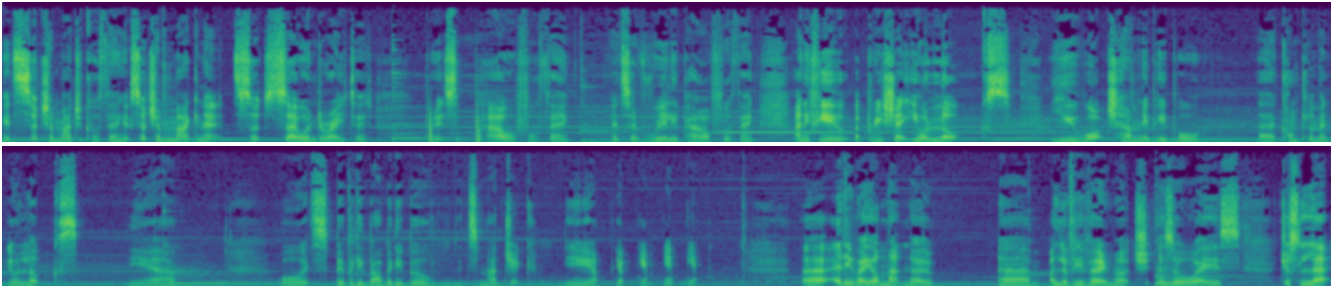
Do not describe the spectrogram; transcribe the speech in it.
It's such a magical thing. It's such a magnet. Such so underrated but it's a powerful thing. It's a really powerful thing. And if you appreciate your looks, you watch how many people uh, compliment your looks. Yeah. Oh, it's bibbity babbity boo. It's magic. Yep, yep, yep, yep, yep. Uh, anyway, on that note, um, I love you very much, as always. Just let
